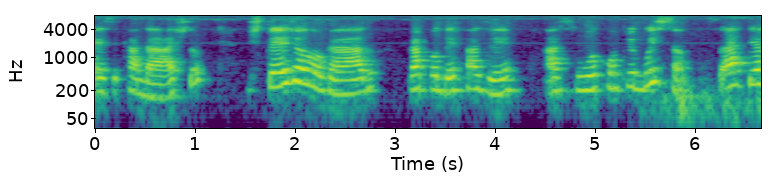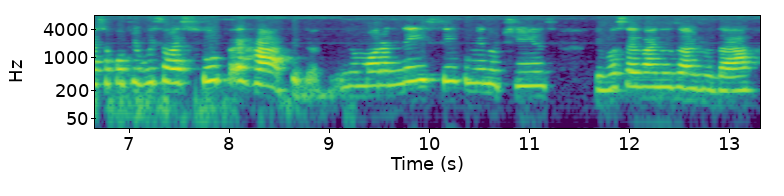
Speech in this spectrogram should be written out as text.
esse cadastro, esteja logado para poder fazer a sua contribuição, tá certo? E essa contribuição é super rápida, não demora nem cinco minutinhos e você vai nos ajudar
